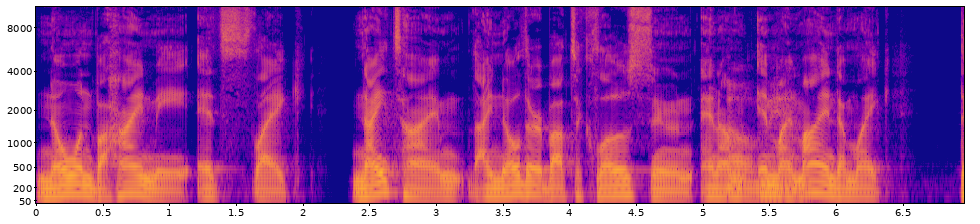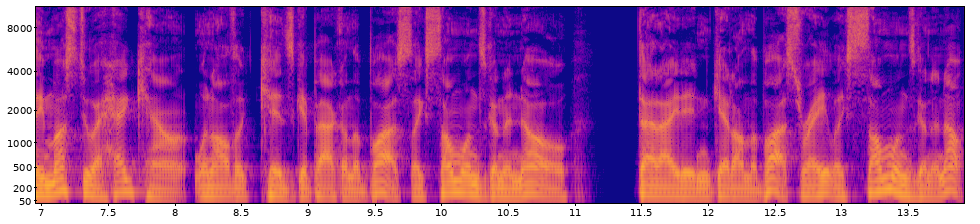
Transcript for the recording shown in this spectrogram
no one behind me. It's like nighttime. I know they're about to close soon. And I'm Oh, in my mind, I'm like, they must do a head count when all the kids get back on the bus. Like someone's going to know that I didn't get on the bus, right? Like someone's going to know.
